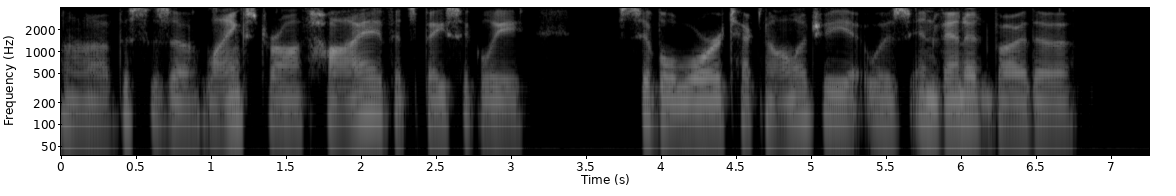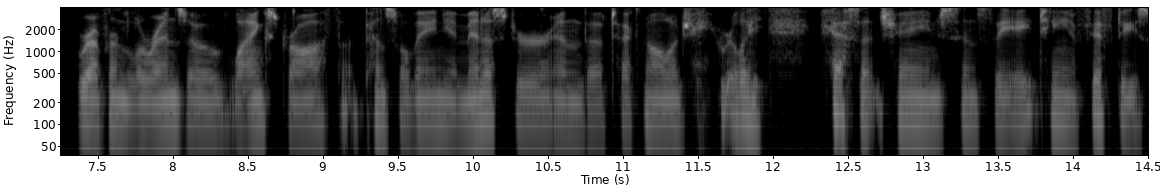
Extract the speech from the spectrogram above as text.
Uh, this is a Langstroth hive. It's basically Civil War technology. It was invented by the Reverend Lorenzo Langstroth, a Pennsylvania minister, and the technology really hasn't changed since the 1850s.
